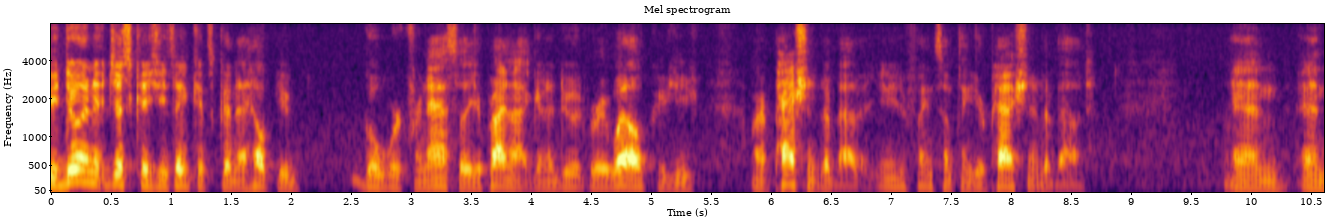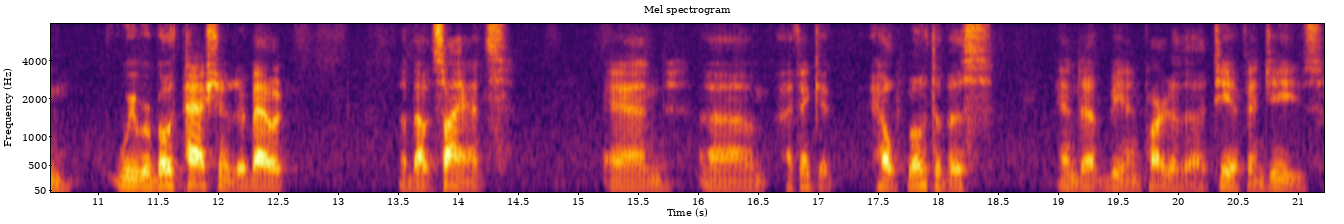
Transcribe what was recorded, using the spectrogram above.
you're doing it just because you think it's going to help you go work for NASA, you're probably not going to do it very well because you aren't passionate about it. You need to find something you're passionate about. And and we were both passionate about about science, and um, I think it helped both of us end up being part of the TFNGs.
